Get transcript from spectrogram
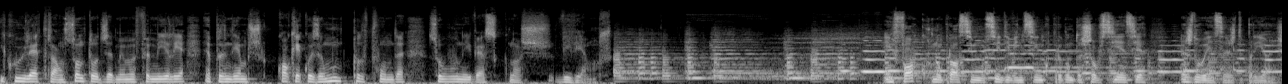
e que o eletrão são todos da mesma família, aprendemos qualquer coisa muito profunda sobre o universo que nós vivemos. Em foco, no próximo 125 Perguntas sobre Ciência, as doenças de priões.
